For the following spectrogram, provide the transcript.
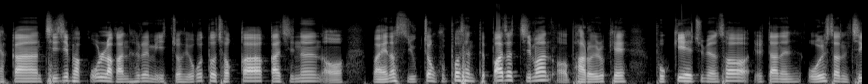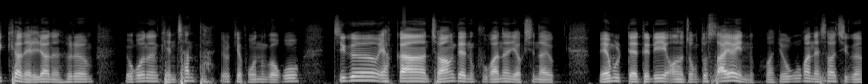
약간 지지받고 올라간 흐름이 있죠. 이것도 저가까지는 어, 마이너스 6.9% 빠졌지만 어, 바로 이렇게 복귀해주면서 일단은 5일선을 지켜내려는 흐름 요거는 괜찮다 이렇게 보는 거고 지금 약간 저항되는 구간은 역시나 매물대들이 어느 정도 쌓여 있는 구간 요 구간에서 지금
